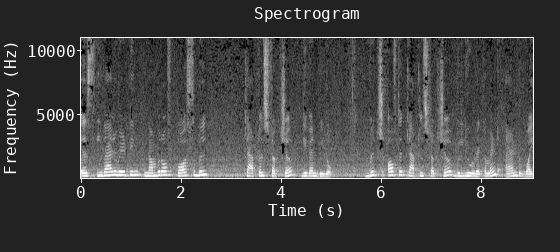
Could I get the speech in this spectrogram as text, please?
is evaluating number of possible capital structure given below. Which of the capital structure will you recommend and why?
